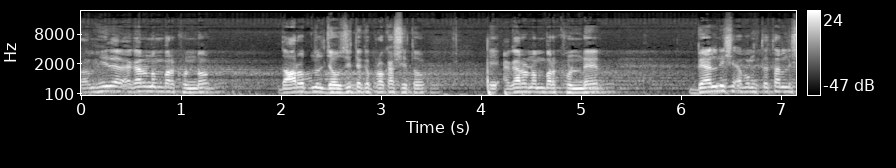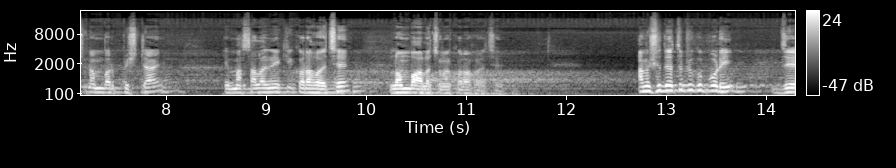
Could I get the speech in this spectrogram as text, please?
তামহিদের এগারো নম্বর খণ্ড দারুবনুল জৌজি থেকে প্রকাশিত। এই এগারো নম্বর খণ্ডের বিয়াল্লিশ এবং তেতাল্লিশ নম্বর পৃষ্ঠায় এই মাসালা নিয়ে কী করা হয়েছে? লম্বা আলোচনা করা হয়েছে। আমি শুধু এতটুকু পড়ি যে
